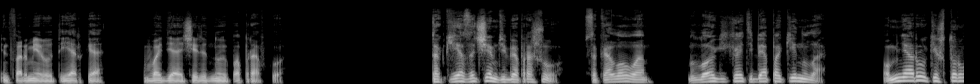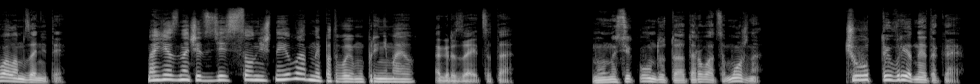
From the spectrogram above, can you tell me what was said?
информирует ярко, вводя очередную поправку. «Так я зачем тебя прошу? Соколова, логика тебя покинула. У меня руки штурвалом заняты». «А я, значит, здесь солнечные ванны, по-твоему, принимаю?» — огрызается та. «Ну, на секунду-то оторваться можно? Чего ты вредная такая?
